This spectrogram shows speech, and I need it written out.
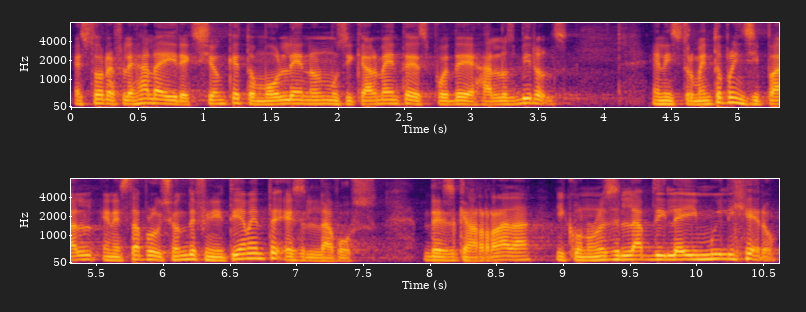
Esto refleja la dirección que tomó Lennon musicalmente después de dejar los Beatles. El instrumento principal en esta producción definitivamente es la voz, desgarrada y con un slap delay muy ligero.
